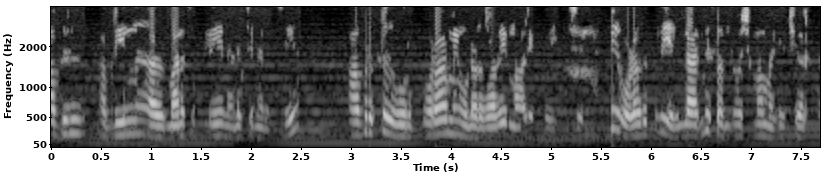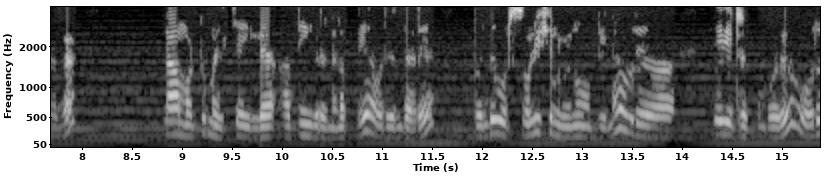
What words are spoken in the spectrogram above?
அப்படின்னு அப்படின்னு அது மனசுக்குள்ளேயே நினச்சி நினச்சி அவருக்கு அது ஒரு பொறாமை உணர்வாகவே மாறி போயிடுச்சு. உலகத்தில் எல்லாருமே சந்தோஷமாக மகிழ்ச்சியாக இருக்காங்க. நான் மட்டும் மகிழ்ச்சியாக இல்லை அப்படிங்கிற நினப்பிலே அவர் இருந்தார். வந்து ஒரு சொல்யூஷன் வேணும் அப்படின்னு அவர் தேடிட்டு இருக்கும்போது ஒரு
